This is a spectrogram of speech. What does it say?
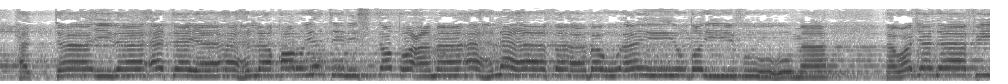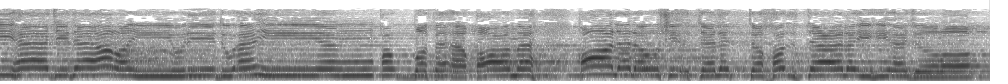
حتى إذا أتيا أهل قرية استطعما أهلها فأبوا أن يضيفوهما فوجدا فيها جدارا يريد أن ينقض فأقامه قال لو شئت لاتخذت عليه أجرا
